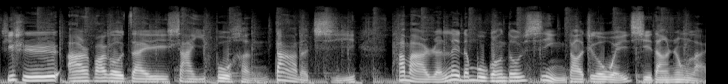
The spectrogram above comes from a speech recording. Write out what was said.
其实阿尔法狗在下一步很大的棋，它把人类的目光都吸引到这个围棋当中来。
